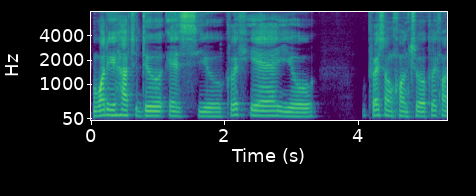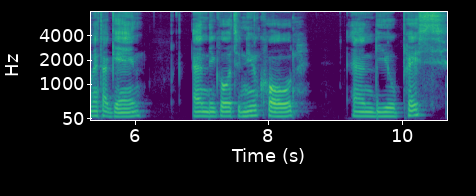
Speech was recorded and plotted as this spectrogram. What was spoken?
What you have to do is you click here, you press on control, click on it again, and you go to new code and you paste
